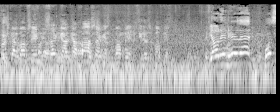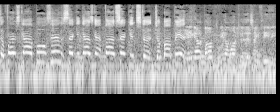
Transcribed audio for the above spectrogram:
First guy bumps in, the second guy's got five seconds to bump in if he doesn't bump in. If y'all didn't hear that, once the first guy pulls in, the second guy's got five seconds to, to bump in. You ain't got to bump if you don't want to. This ain't TV.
